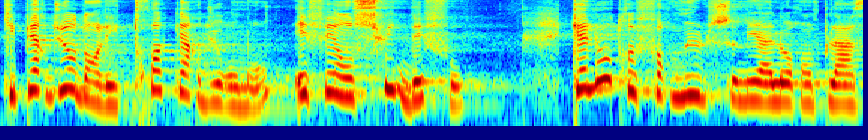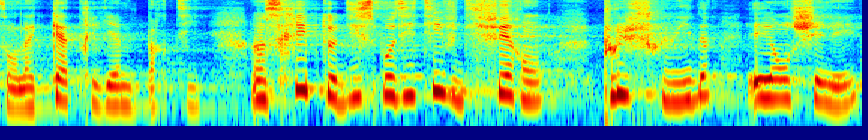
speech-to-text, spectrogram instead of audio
qui perdure dans les trois quarts du roman et fait ensuite défaut. Quelle autre formule se met alors en place dans la quatrième partie? Un script dispositif différent, plus fluide et enchaîné,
